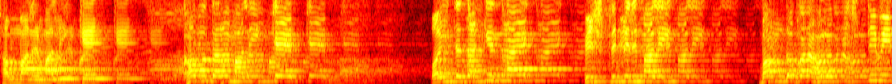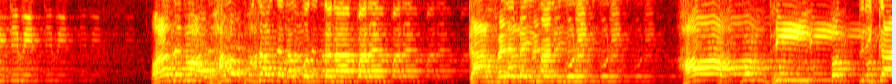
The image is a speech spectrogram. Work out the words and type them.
সম্মানের মালিককে, ক্ষমতার মালিককে, ওই যে জাকির নায়ক পিস মালিক, বন্ধ করা হলো ওরা যেন ভালো প্রচার যেন করতে না পারে। কাফের বেঈমান গুলি, হকপন্থী পত্রিকা,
